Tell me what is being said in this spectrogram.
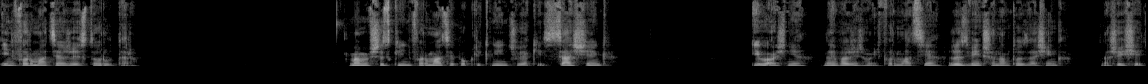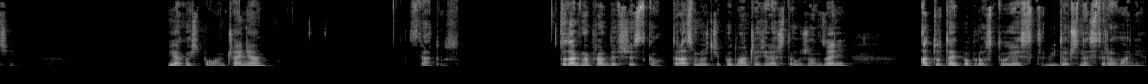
informacja, że jest to router. Mamy wszystkie informacje po kliknięciu, jaki jest zasięg i właśnie najważniejszą informację, że zwiększa nam to zasięg naszej sieci. Jakość połączenia, status. To tak naprawdę wszystko. Teraz możecie podłączać resztę urządzeń, a tutaj po prostu jest widoczne sterowanie.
